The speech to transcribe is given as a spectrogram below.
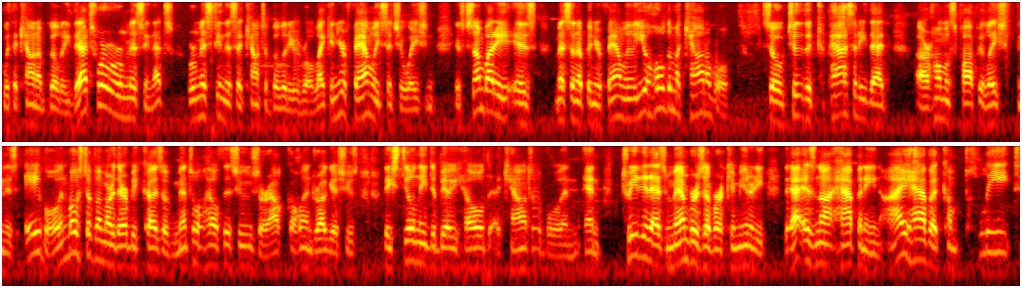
with accountability that's where we're missing that's we're missing this accountability role. Like in your family situation if somebody is messing up in your family you hold them accountable. So to the capacity that our homeless population is able and most of them are there because of mental health issues or alcohol and drug issues they still need to be held accountable and and treated as members of our community. That is not happening. I have a complete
